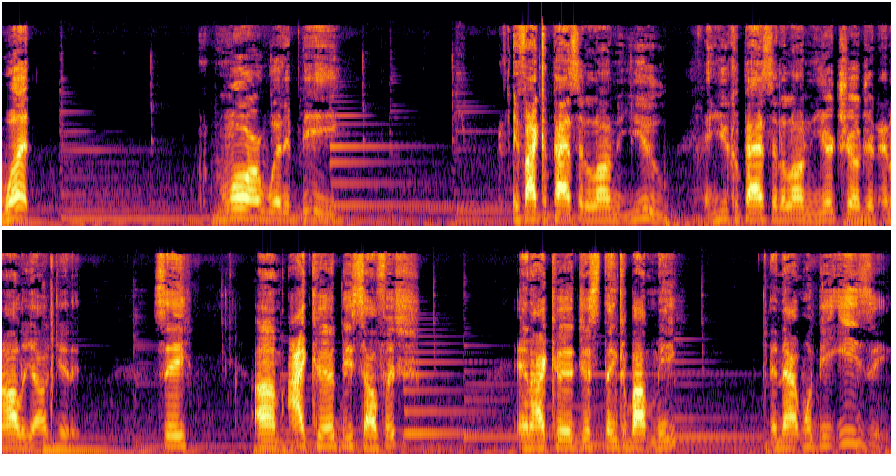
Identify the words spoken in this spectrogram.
what more would it be if I could pass it along to you and you could pass it along to your children and all of y'all get it? See, um, I could be selfish and I could just think about me, and that would be easy.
